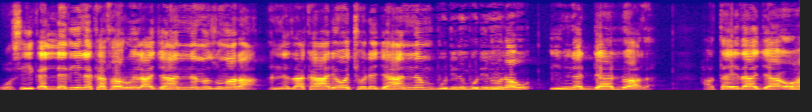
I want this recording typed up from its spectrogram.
ወሲቀ አለዚነ ከፈሩ ኢላ ጀሃነመ ዙመራ። እነዛ ካህዲዎች ወደ ጀሃነም ቡድን ቡድን ሁነው ይነዳሉ አለ። ሐታ ኢዛ ጃኡሃ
